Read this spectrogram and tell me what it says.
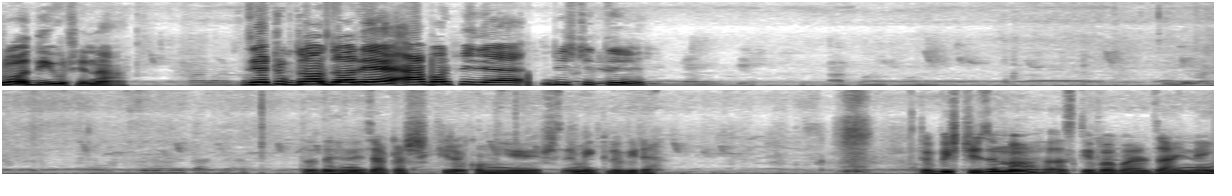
রোদই উঠে না। যেটুক জল জ্বরে আবার ফিরে বৃষ্টিতে। তো দেখেন যে আকাশ কীরকম ইয়ে এসছে মেঘলো গিরা তো বৃষ্টির জন্য আজকে বাবার যায় নাই।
